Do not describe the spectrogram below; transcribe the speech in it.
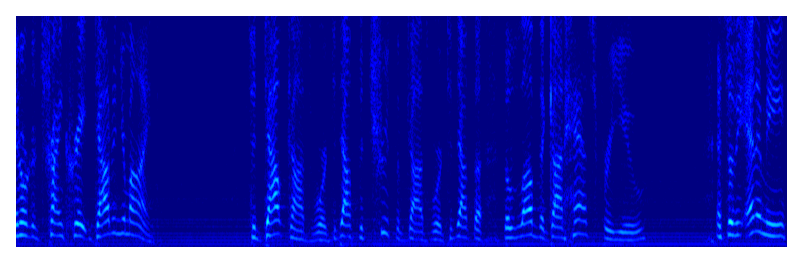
in order to try and create doubt in your mind. To doubt God's word, to doubt the truth of God's word, to doubt the, the love that God has for you and so the enemy,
